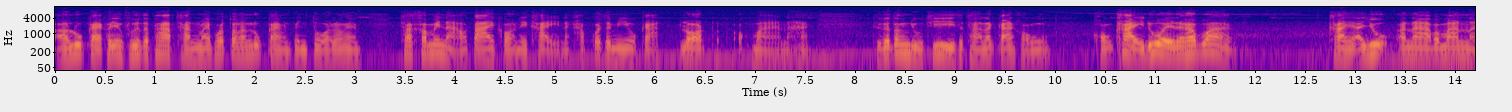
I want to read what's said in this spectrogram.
อ่าลูกไก่เขายังฟื้นสภาพทันไหมเพราะตอนนั้นลูกไก่มันเป็นตัวแล้วไง ถ้าเขาไม่หนาวตายก่อนในไข่นะครับ ก็จะมีโอกาสรอดออกมานะฮะคือก็ต้องอยู่ที่สถานการณ์ของของไข่ด้วยนะครับว่าไข่อายุอนาประมาณไหน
